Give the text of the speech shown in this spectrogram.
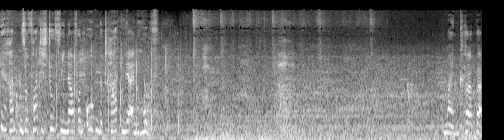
Wir rannten sofort die Stufen hinauf und oben betraten wir einen Hof. Mein Körper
